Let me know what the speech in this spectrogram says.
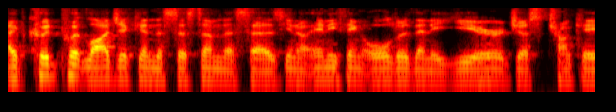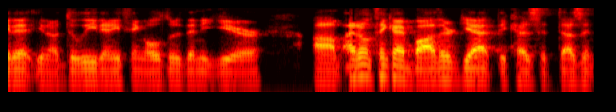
i could put logic in the system that says you know anything older than a year just truncate it you know delete anything older than a year um, I don't think I bothered yet because it doesn't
